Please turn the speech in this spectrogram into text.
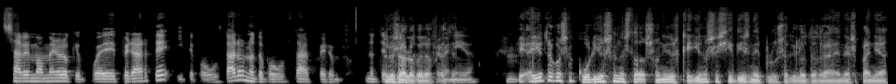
sabes más o menos lo que puede esperarte y te puede gustar o no te puede gustar, pero no te pero lo que te hay otra cosa curiosa en Estados Unidos que yo no sé si Disney Plus aquí lo tendrá en España,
